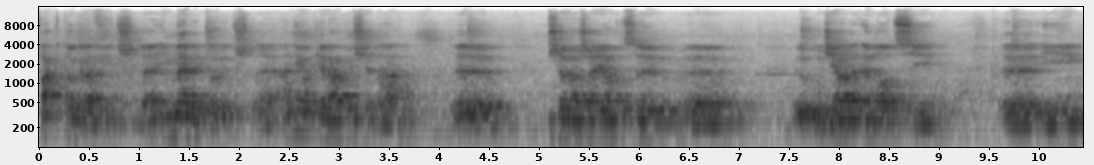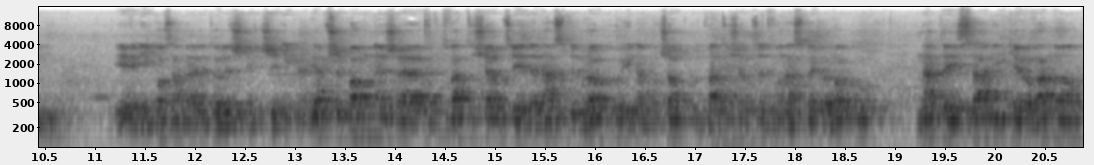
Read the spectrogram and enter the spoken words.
faktograficzne i merytoryczne, a nie opierały się na przeważającym udziale emocji i, i, i pozamerytorycznych czynnikach. Ja przypomnę, że w 2011 roku i na początku 2012 roku na tej sali kierowano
